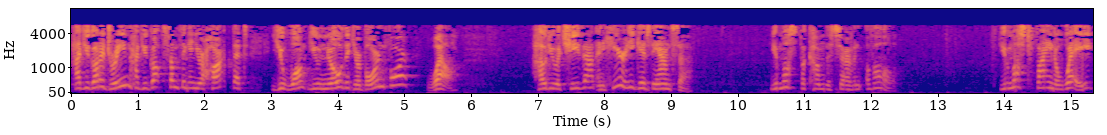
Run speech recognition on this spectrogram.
Have you got a dream? Have you got something in your heart that you want, you know that you're born for? Well, how do you achieve that? And here he gives the answer. You must become the servant of all. You must find a way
